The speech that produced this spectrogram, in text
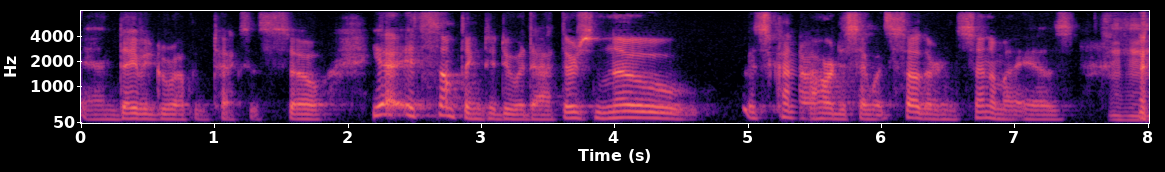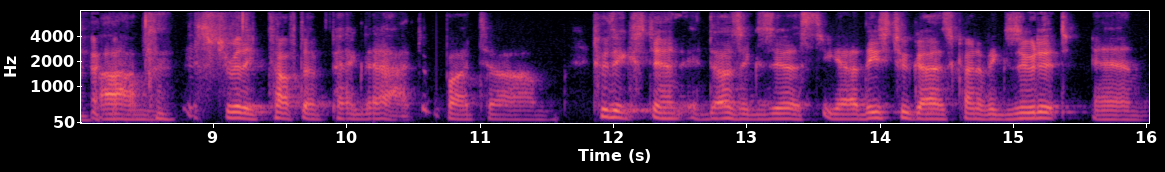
And David grew up in Texas. So, yeah, it's something to do with that. There's no, it's kind of hard to say what Southern cinema is. Mm-hmm. um, it's really tough to peg that. But um, to the extent it does exist, yeah, these two guys kind of exude it. And,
